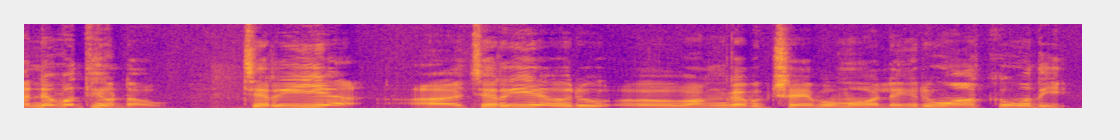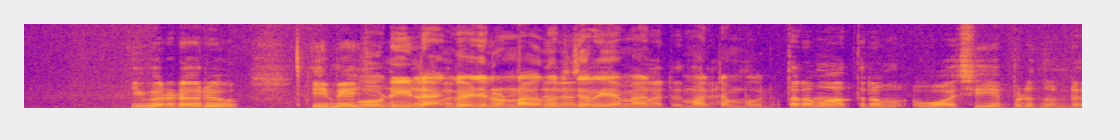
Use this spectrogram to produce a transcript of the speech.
അനവധി ഉണ്ടാവും. ചെറിയ ചെറിയ ഒരു അംഗവിക്ഷേപമോ അല്ലെങ്കിൽ ഒരു വാക്കുമതി ഇവരുടെ ഒരു ഇമേജ് ബോഡി ലാംഗ്വേജിൽ ഉണ്ടാകുന്ന ചെറിയ മാറ്റം പോലും. അത്രമാത്രം വാച്ച് ചെയ്യപ്പെടുന്നുണ്ട്.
